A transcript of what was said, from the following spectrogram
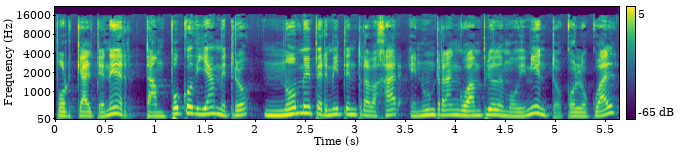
porque al tener tan poco diámetro no me permiten trabajar en un rango amplio de movimiento, con lo cual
